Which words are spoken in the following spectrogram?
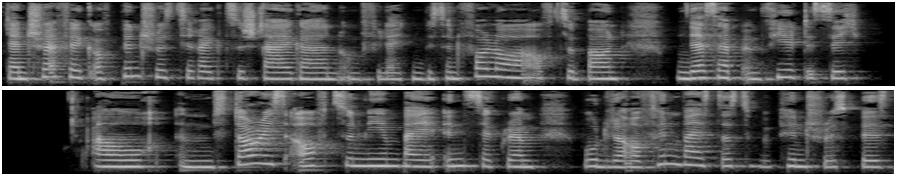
dein Traffic auf Pinterest direkt zu steigern, um vielleicht ein bisschen Follower aufzubauen. Und deshalb empfiehlt es sich, auch ähm, Stories aufzunehmen bei Instagram, wo du darauf hinweist, dass du bei Pinterest bist.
